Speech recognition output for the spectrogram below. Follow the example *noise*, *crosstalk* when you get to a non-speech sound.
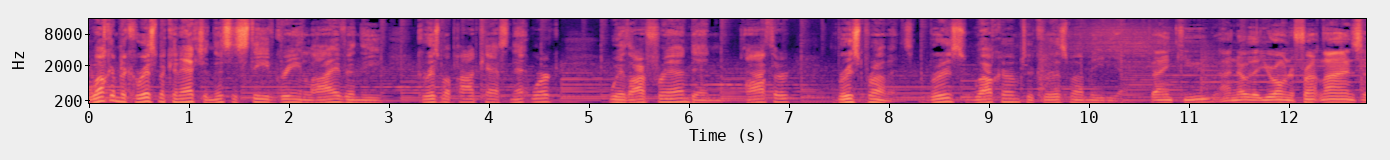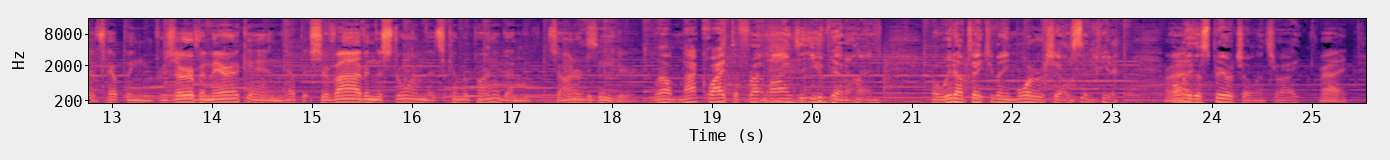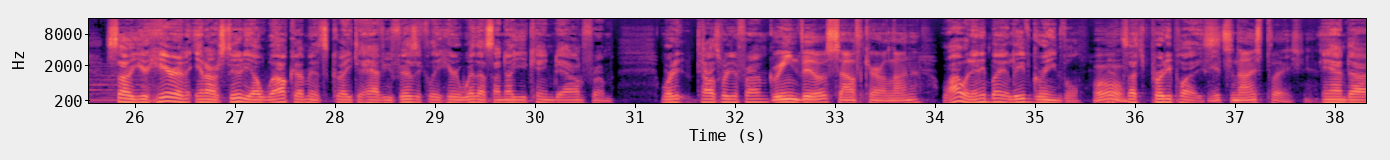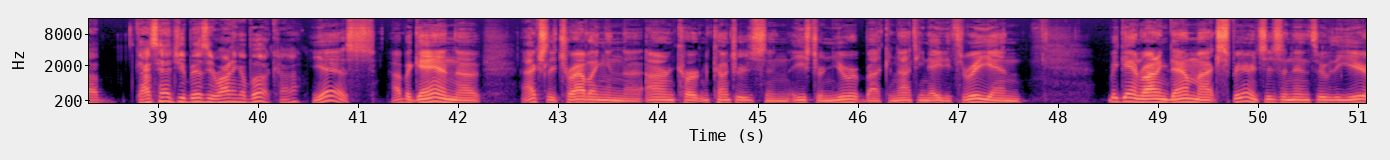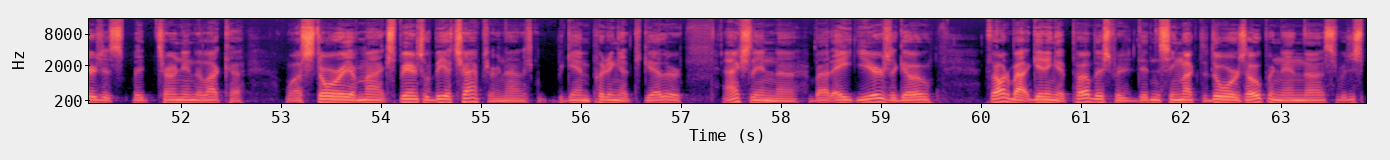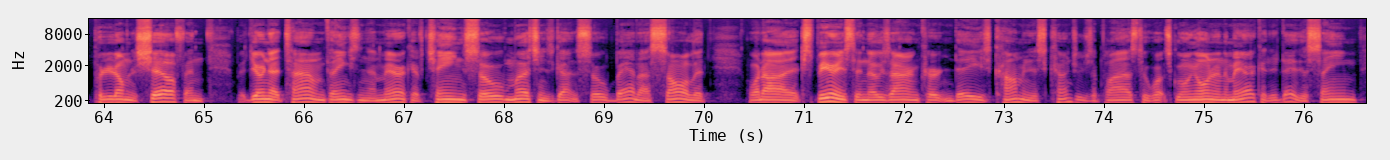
Welcome to Charisma Connection. This is Steve Green live in the Charisma Podcast Network with our friend and author, Bruce Brummitt. Bruce, welcome to Charisma Media. Thank you. I know that you're on the front lines of helping preserve America and help it survive in the storm that's come upon it, and it's an honor to be here. Well, not quite the front lines that you've been on, but we don't take too many mortar shells in here. Right. Only the spiritual ones, right? Right. So you're here in, in our studio. Welcome. It's great to have you physically here with us. I know you came down from where? Tell us where you're from. Greenville, South Carolina. Why would anybody leave Greenville? Oh. It's such a pretty place. It's a nice place. yeah. and uh, God's had you busy writing a book, huh? Yes, I began uh, actually traveling in the Iron Curtain countries in Eastern Europe back in 1983, and began writing down my experiences. And then through the years, it's it turned into like a, well, a story of my experience would be a chapter, and I began putting it together. Actually, in uh, about eight years ago, thought about getting it published, but it didn't seem like the doors open, and uh, so we just put it on the shelf. And but during that time, things in America have changed so much and it's gotten so bad. I saw that what I experienced in those Iron Curtain days, communist countries, applies to what's going on in America today. The same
